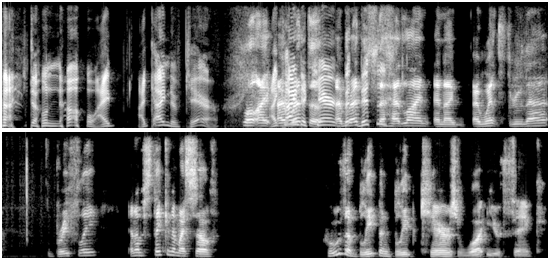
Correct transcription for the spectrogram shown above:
I don't know. I I kind of care. Well, I, I kind of care. I read this the is... headline and I I went through that briefly, and I was thinking to myself, who the bleep and bleep cares what you think?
